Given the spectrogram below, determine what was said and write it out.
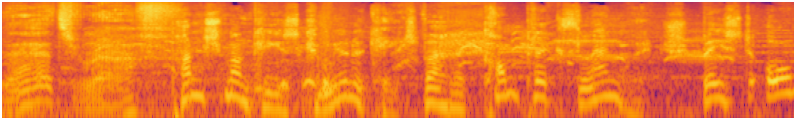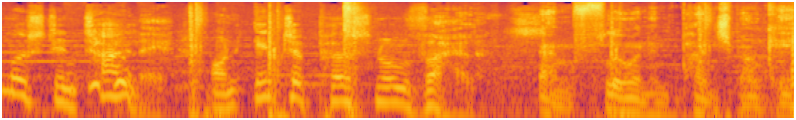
That's rough. Punch monkeys communicate via a complex language based almost entirely on interpersonal violence. I'm fluent in Punch Monkey.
